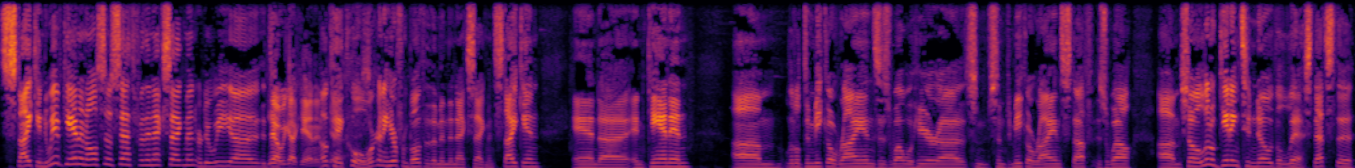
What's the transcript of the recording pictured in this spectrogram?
Steichen. Do we have Gannon also, Seth, for the next segment, or do we? Uh, yeah we got Gannon Okay, yeah. cool. We're going to hear from both of them in the next segment. Steichen and uh, and Gannon. Um, little DeMeco Ryans as well. We'll hear uh, some some D'Amico Ryan stuff as well. Um, so a little getting to know the list. That's the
